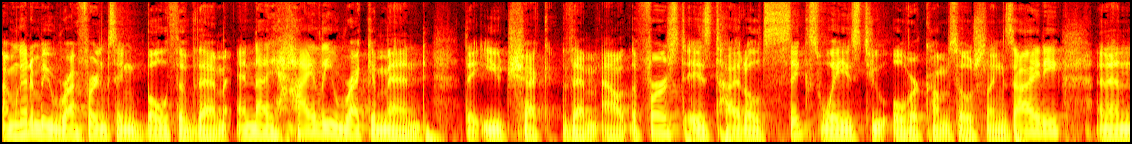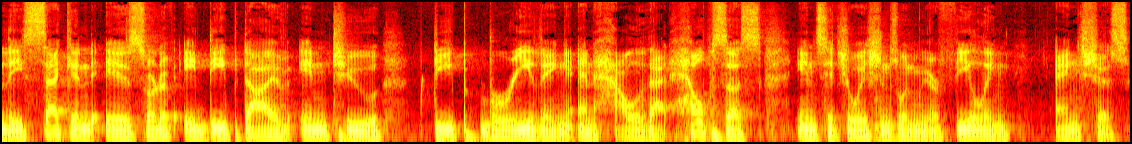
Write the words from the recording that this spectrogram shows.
I'm going to be referencing both of them, and I highly recommend that you check them out. The first is titled Six Ways to Overcome Social Anxiety, and then the second is sort of a deep dive into deep breathing and how that helps us in situations when we are feeling anxious.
